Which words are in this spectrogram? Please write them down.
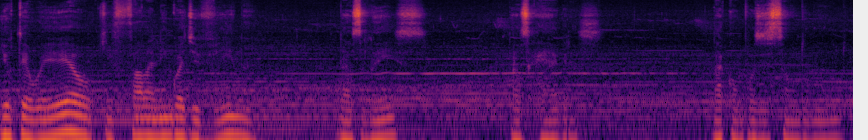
e o teu eu que fala a língua divina das leis, das regras, da composição do mundo.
